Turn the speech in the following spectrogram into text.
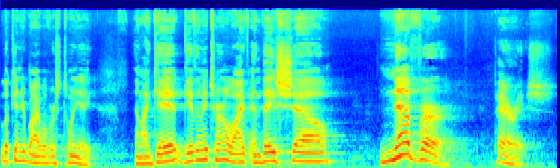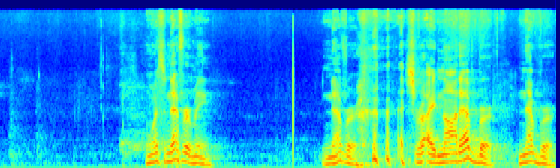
look in your Bible, verse 28 and I gave, give them eternal life, and they shall never perish. And what's never mean? Never. That's right, not ever. Never.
